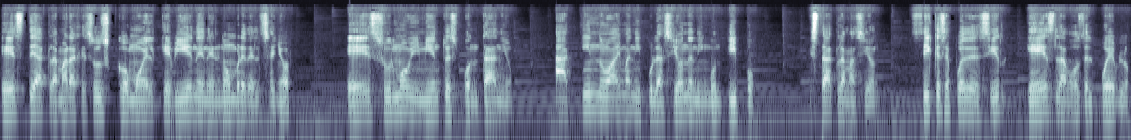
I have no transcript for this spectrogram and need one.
Este aclamar a Jesús como el que viene en el nombre del Señor es un movimiento espontáneo. Aquí no hay manipulación de ningún tipo. Esta aclamación sí que se puede decir que es la voz del pueblo,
